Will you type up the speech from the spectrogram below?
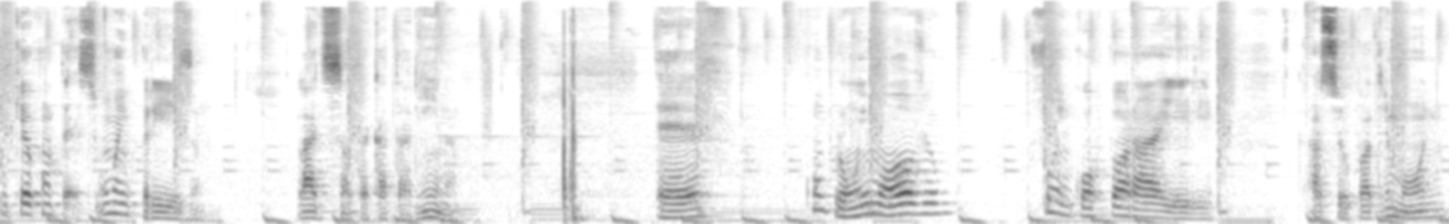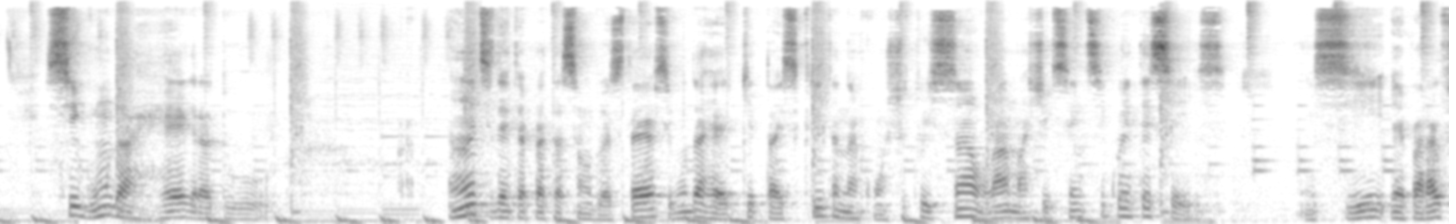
O que acontece? Uma empresa lá de Santa Catarina é, comprou um imóvel, foi incorporar ele a seu patrimônio, segundo a regra do. Antes da interpretação do STF, segundo a regra que está escrita na Constituição, lá no artigo 156, em si, é parágrafo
